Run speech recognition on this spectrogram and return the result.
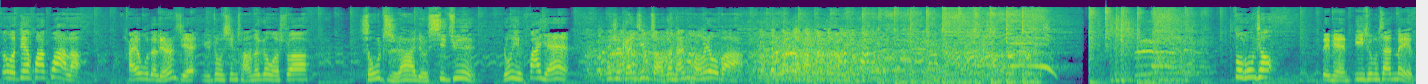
等我电话挂了，财务的玲姐语重心长的跟我说：“手指啊有细菌，容易发炎，还是赶紧找个男朋友吧。” 坐公交，对面低胸山妹子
